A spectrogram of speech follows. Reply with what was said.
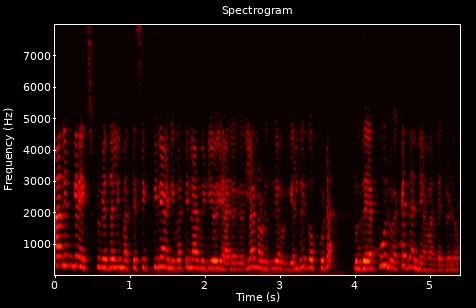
ನಾನು ನಿಮಗೆ ನೆಕ್ಸ್ಟ್ ವಿಡಿಯೋದಲ್ಲಿ ಮತ್ತೆ ಸಿಗ್ತೀನಿ. ಅಂಡ್ ಇವತ್ತಿನ ವಿಡಿಯೋ ಯಾರ್ಯಾರೆಲ್ಲ ನೋಡಿದ್ರಿ, ಅವ್ರಿಗೆಲ್ರಿಗೂ ಕೂಡ ಹೃದಯಪೂರ್ವಕ ಧನ್ಯವಾದಗಳು.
